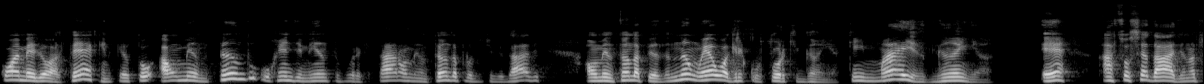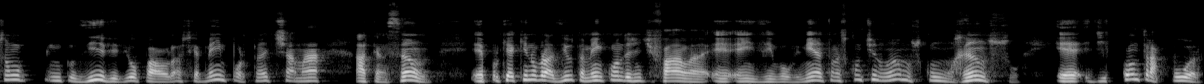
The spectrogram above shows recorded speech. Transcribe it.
qual é a melhor técnica, eu estou aumentando o rendimento por hectare, aumentando a produtividade, aumentando a perda. Não é o agricultor que ganha. Quem mais ganha é a sociedade. Nós precisamos, inclusive, viu, Paulo, acho que é bem importante chamar a atenção é porque aqui no Brasil também, quando a gente fala é, em desenvolvimento, nós continuamos com um ranço é, de contrapor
